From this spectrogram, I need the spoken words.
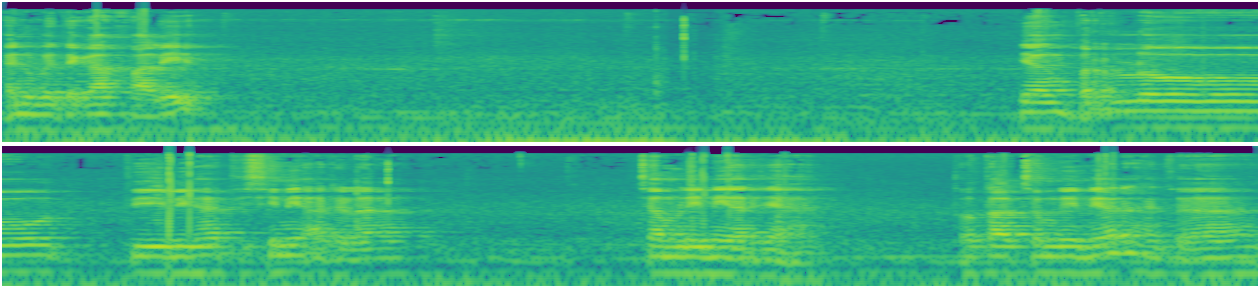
NWTK valid. Yang perlu dilihat di sini adalah jam linearnya. Total jam linear hanya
